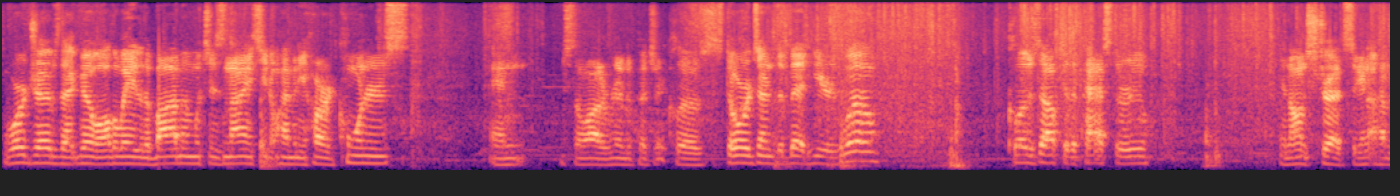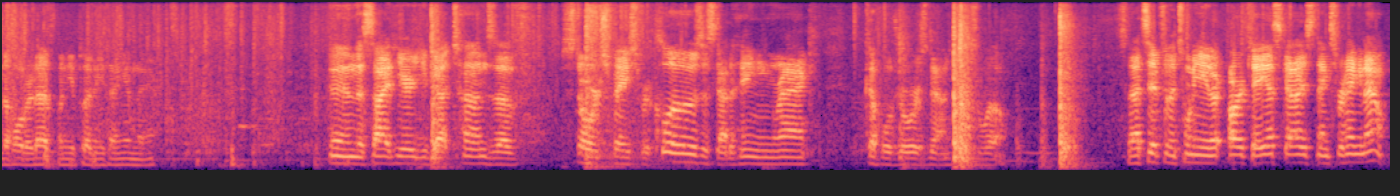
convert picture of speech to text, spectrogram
Wardrobes that go all the way to the bottom, which is nice. You don't have any hard corners. And just a lot of room to put your clothes. Storage under the bed here as well. Closed off to the pass-through. And on stretch, so you're not having to hold it up when you put anything in there. And the side here, you've got tons of storage space for clothes. It's got a hanging rack, a couple drawers down here as well. So that's it for the 28 RKS, guys. Thanks for hanging out.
